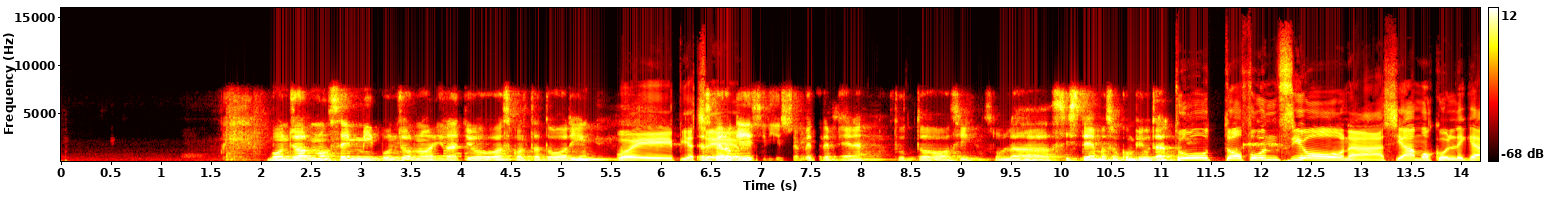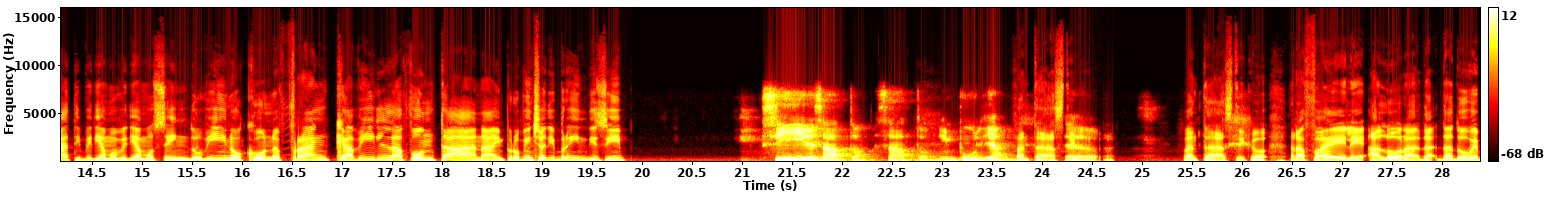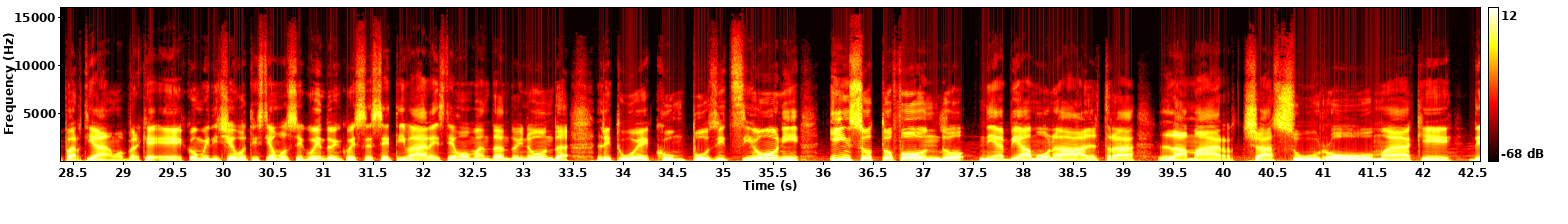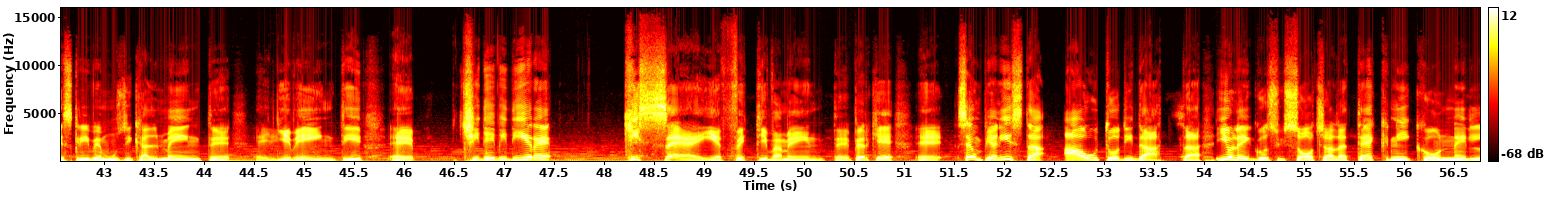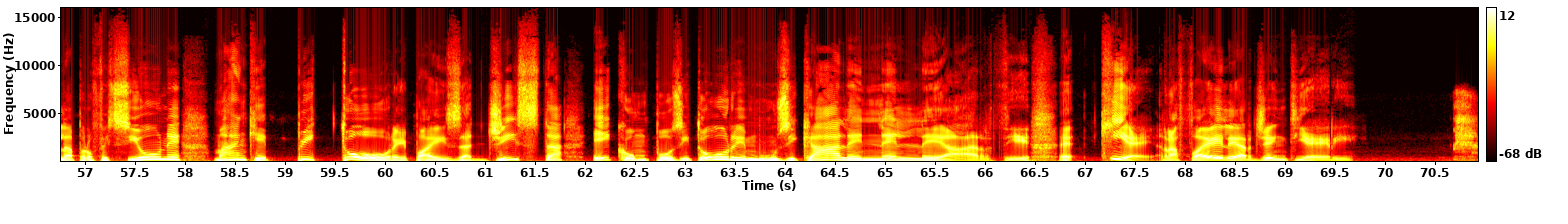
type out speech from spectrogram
Buongiorno Semmi, buongiorno ai radioascoltatori. Uè, piacere. Spero che si riesca a vedere bene. Tutto sì, sul sistema, sul computer. Tutto funziona. Siamo collegati, vediamo, vediamo se indovino, con Francavilla Fontana, in provincia di Brindisi. Sì, esatto, esatto, in Puglia. Fantastico. Eh, Fantastico. Raffaele, allora da, da dove partiamo? Perché eh, come dicevo ti stiamo seguendo in queste settimane, stiamo mandando in onda le tue composizioni. In sottofondo ne abbiamo un'altra, La marcia su Roma, che descrive musicalmente eh, gli eventi. Eh, ci devi dire chi sei effettivamente, perché eh, sei un pianista autodidatta. Io leggo sui social tecnico nella professione, ma anche pittore, paesaggista e compositore musicale nelle arti. Eh, chi è Raffaele Argentieri?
